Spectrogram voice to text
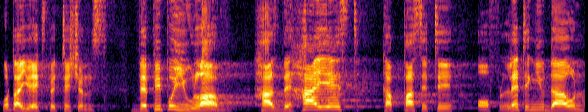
What are your expectations? The people you love has the highest capacity of letting you down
